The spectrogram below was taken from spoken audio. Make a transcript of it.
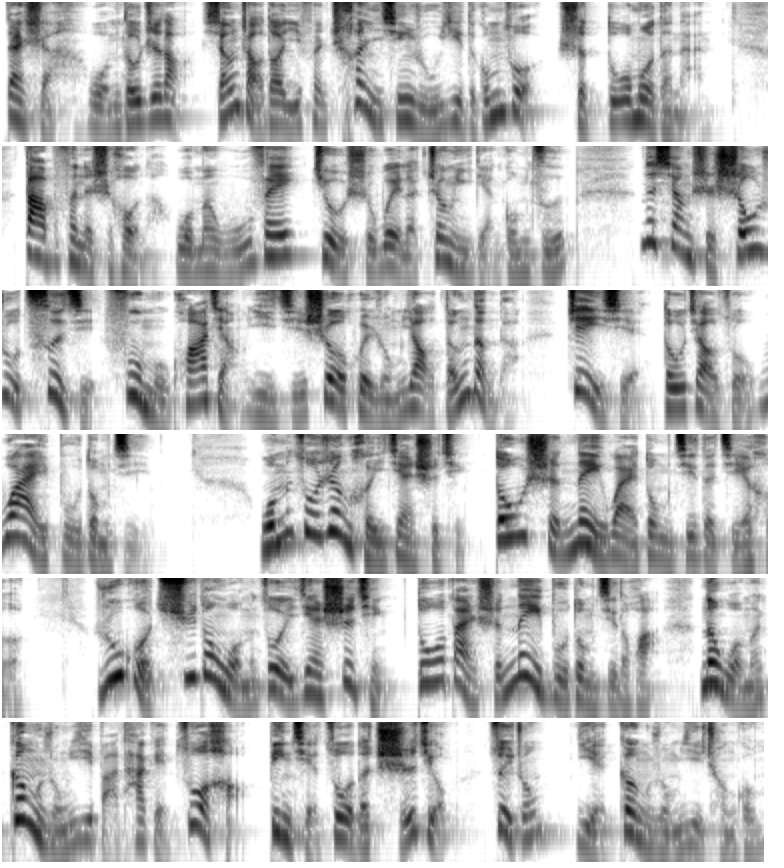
但是啊，我们都知道，想找到一份称心如意的工作是多么的难。大部分的时候呢，我们无非就是为了挣一点工资。那像是收入刺激、父母夸奖以及社会荣耀等等的，这些都叫做外部动机。我们做任何一件事情都是内外动机的结合。如果驱动我们做一件事情多半是内部动机的话，那我们更容易把它给做好，并且做得持久，最终也更容易成功。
